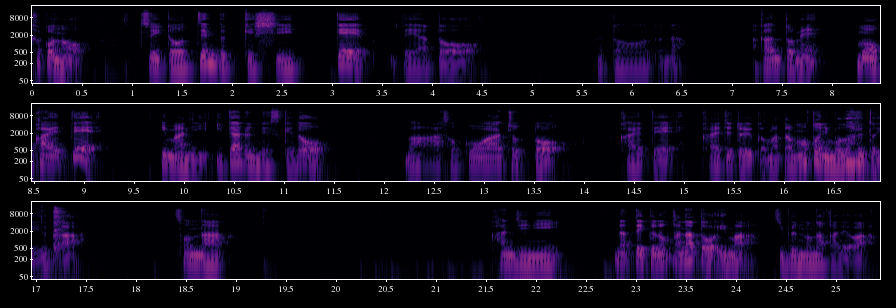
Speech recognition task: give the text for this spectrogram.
過去のツイートを全部消して、で、あと、あと、なんだ、アカウント名も変えて、今に至るんですけど、まあ、そこはちょっと変えて、変えてというか、また元に戻るというか、そんな感じになっていくのかなと、今、自分の中では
